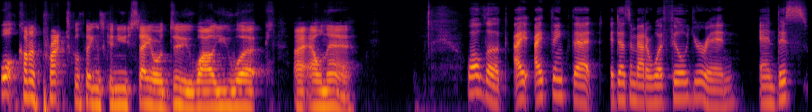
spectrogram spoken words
What kind of practical things can you say or do while you work uh, on air? Well, look, I, I think that it doesn't matter what field you're in, and this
